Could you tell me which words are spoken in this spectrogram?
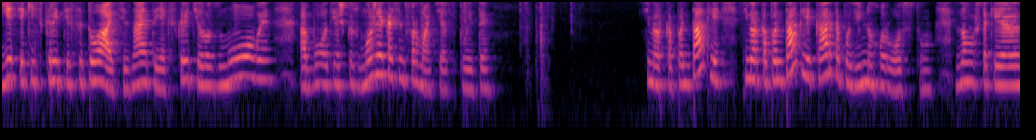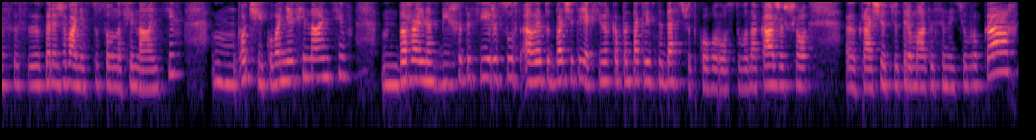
Є якісь скриті ситуації, знаєте, як скриті розмови, або, от я ж кажу, може якась інформація сплити. Сімерка Пентаклі. Сімерка Пентаклі карта повільного росту. Знову ж таки, с- переживання стосовно фінансів, очікування фінансів, бажання збільшити свій ресурс. Але тут, бачите, як сімерка Пентаклів не дасть швидкого росту. Вона каже, що е, краще цю тримати синицю в руках,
